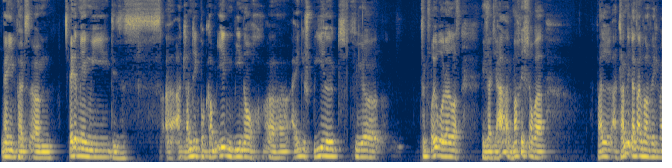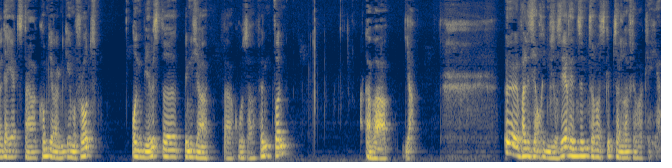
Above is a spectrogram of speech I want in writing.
Na, jedenfalls, ähm, hätte mir irgendwie dieses äh, Atlantik-Programm irgendwie noch äh, eingespielt für 5 Euro oder sowas. Ich gesagt, ja, mache ich, aber weil Atlantik ganz einfach will, weil der jetzt, da kommt ja dann Game of Thrones. Und wie ihr wisst, äh, bin ich ja da großer Fan von. Aber ja. Äh, weil es ja auch irgendwie so Serien sind, sowas gibt's dann läuft, aber okay, ja.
